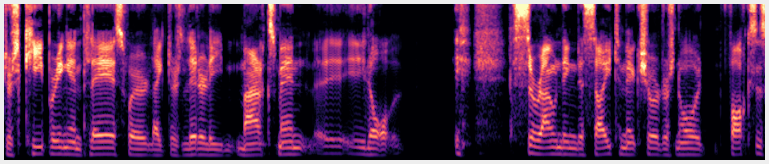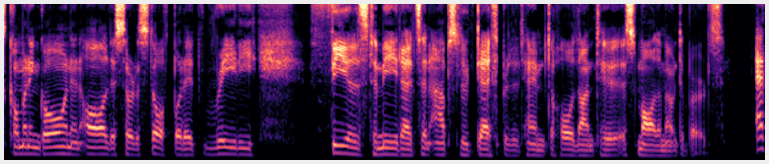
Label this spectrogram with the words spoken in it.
there's keepering in place where like there's literally marksmen, uh, you know, surrounding the site to make sure there's no foxes coming and going and all this sort of stuff. But it really feels to me that it's an absolute desperate attempt to hold on to a small amount of birds. A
